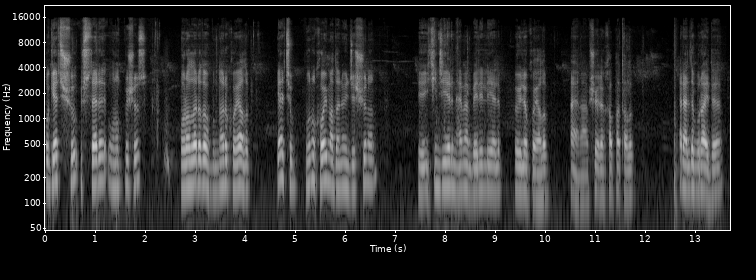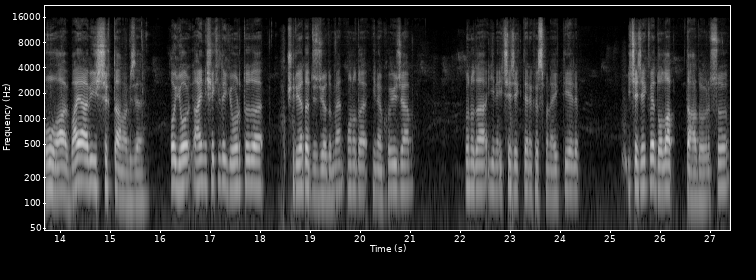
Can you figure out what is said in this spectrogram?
O gerçi şu üstleri unutmuşuz. Oralara da bunları koyalım. Gerçi bunu koymadan önce şunun e, ikinci yerini hemen belirleyelim. Öyle koyalım. Aynen abi şöyle kapatalım. Herhalde buraydı. Oo abi bayağı bir iş çıktı ama bize. O aynı şekilde yoğurdu da şuraya da düzüyordum ben. Onu da yine koyacağım. Bunu da yine içeceklerin kısmına ekleyelim. İçecek ve dolap daha doğrusu.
